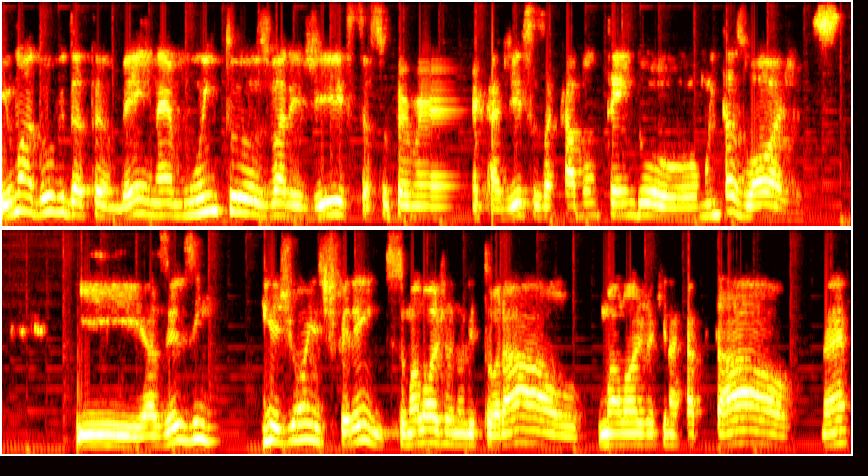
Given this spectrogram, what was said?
E uma dúvida também, né? Muitos varejistas, supermercadistas acabam tendo muitas lojas. E às vezes em regiões diferentes, uma loja no litoral, uma loja aqui na capital, né?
